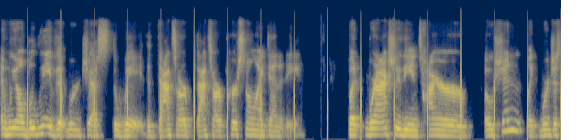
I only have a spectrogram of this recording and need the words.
And we all believe that we're just the wave that that's our that's our personal identity. But we're actually the entire ocean like we're just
